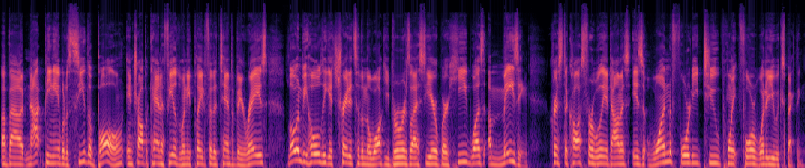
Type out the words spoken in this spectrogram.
about not being able to see the ball in Tropicana Field when he played for the Tampa Bay Rays. Lo and behold, he gets traded to the Milwaukee Brewers last year, where he was amazing. Chris, the cost for Willy Adames is 142.4. What are you expecting?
